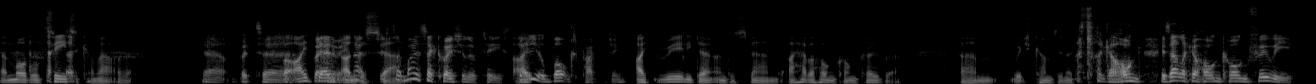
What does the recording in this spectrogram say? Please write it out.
a Model T to come out of it. yeah. But uh, But I don't anyway, that's just a, understand. it's a question of taste. But, I- box packaging. I really don't understand. I have a Hong Kong Cobra, um, which comes in a It's like a Hong. Is that like a Hong Kong Phooey?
